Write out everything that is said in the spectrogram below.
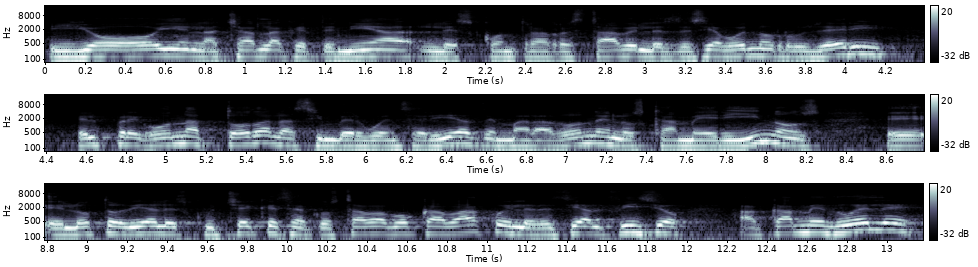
Y, yo hoy en la charla que tenía les contrarrestaba y les decía, bueno, Ruggeri, él pregona todas las sinvergüencerías de Maradona en los camerinos. Eh, el otro día le escuché que se acostaba boca abajo y le decía al fisio, acá me duele.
